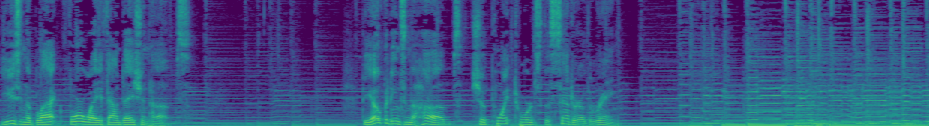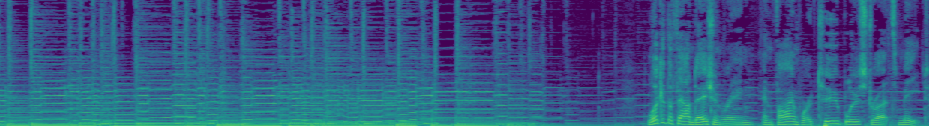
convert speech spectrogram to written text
using the black four-way foundation hubs. The openings in the hubs should point towards the center of the ring. Look at the foundation ring and find where two blue struts meet.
